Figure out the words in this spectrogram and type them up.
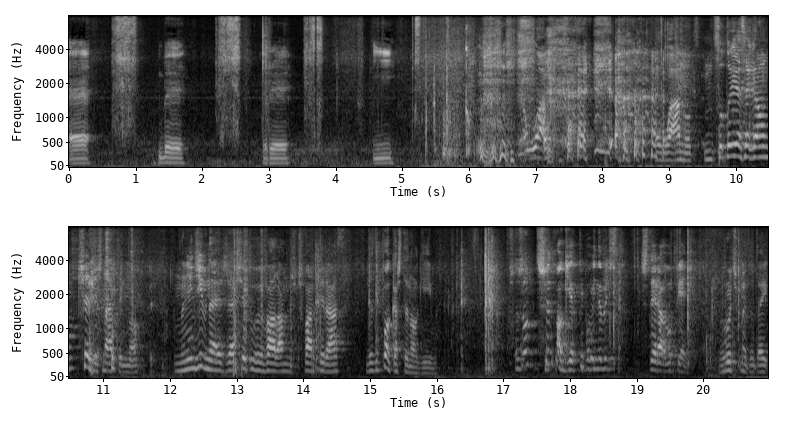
e, b, ry, i, Ła! Ła, no, no co to jest, jak ja mam siedzieć na tym, no? No nie dziwne, że ja się tu wywalam już czwarty raz. No ty pokaż te nogi im. To są trzy nogi, jak tu powinny być cztery albo pięć. Wróćmy tutaj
